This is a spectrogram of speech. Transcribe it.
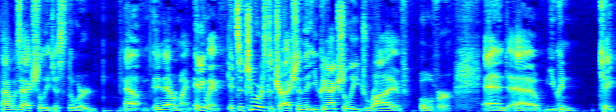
That was actually just the word. Uh, never mind. Anyway, it's a tourist attraction that you can actually drive over. And uh, you can take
